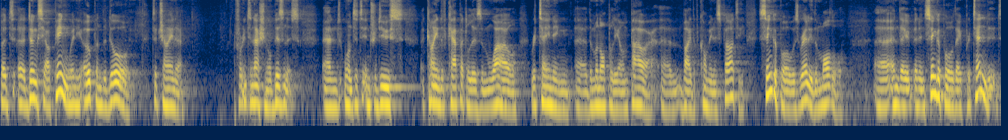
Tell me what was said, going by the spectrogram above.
But uh, Deng Xiaoping, when he opened the door to China for international business, and wanted to introduce a kind of capitalism while retaining uh, the monopoly on power um, by the Communist Party. Singapore was really the model. Uh, and, they, and in Singapore, they pretended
